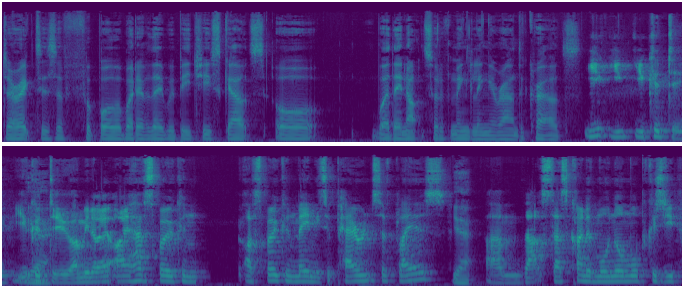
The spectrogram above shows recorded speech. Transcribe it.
directors of football or whatever they would be, chief scouts, or were they not sort of mingling around the crowds? You, you you could do. You Yeah. could do. I mean, I, I have spoken. I've spoken mainly to parents of players. Yeah, Um, that's that's kind of more normal because you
